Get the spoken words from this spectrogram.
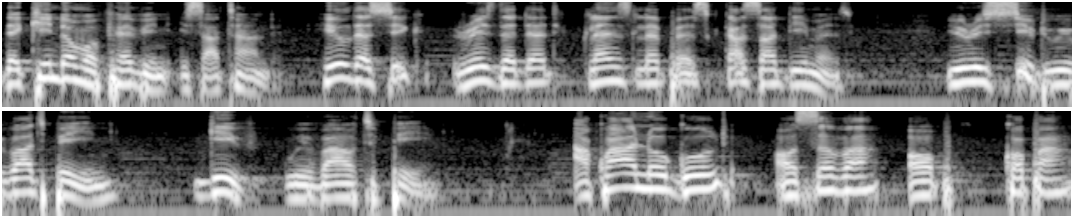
The kingdom of heaven is at hand. Heal the sick, raise the dead, cleanse lepers, cast out demons. You received without paying, give without pay. Acquire no gold or silver or copper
